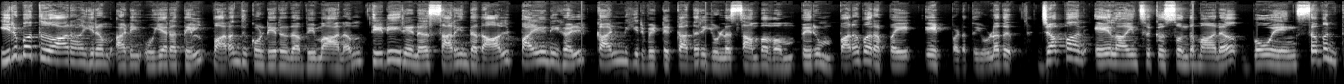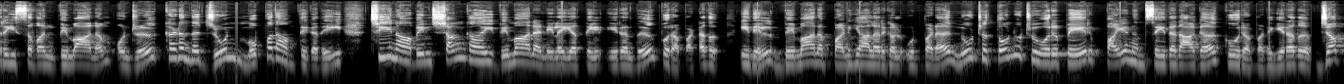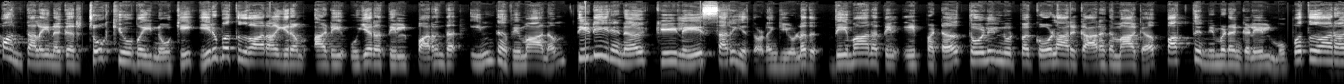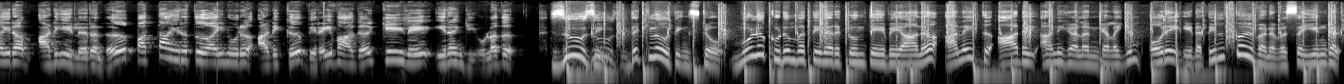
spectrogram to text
இருபத்து ஆறாயிரம் அடி உயரத்தில் பறந்து கொண்டிருந்த விமானம் திடீரென சரிந்ததால் பயணிகள் கண்ணீர் விட்டு கதறியுள்ள சம்பவம் பெரும் பரபரப்பை ஏற்படுத்தியுள்ளது. ஜப்பான் ஏர்லைன்ஸுக்கு சொந்தமான போயிங் செவன் த்ரீ செவன் விமானம் ஒன்று கடந்த ஜூன் முப்பதாம் திகதி சீனாவின் ஷங்காய் விமான நிலையத்தில் இருந்து புறப்பட்டது. இதில் விமான பணியாளர்கள் உட்பட நூற்று தொன்னூற்று ஒரு பேர் பயணம் செய்ததாக கூறப்படுகிறது. ஜப்பான் தலைநகர் டோக்கியோவை நோக்கி இருபத்தி ஆறாயிரம் ஆயிரம் அடி உயரத்தில் பறந்த இந்த விமானம் திடீரென கீழே சரிய தொடங்கியுள்ளது. விமானத்தில் ஏற்பட்ட தொழில்நுட்ப கோளாறு காரணமாக பத்து நிமிடங்களில் முப்பத்து ஆறாயிரம் அடியிலிருந்து பத்தாயிரத்து ஐநூறு அடிக்கு விரைவாக கீழே இறங்கியுள்ளது. ஜூசி தி க்ளோத்திங் ஸ்டோர் முழு குடும்பத்தினருக்கும் தேவையான அனைத்து ஆடை அணிகலன்களையும் ஒரே இடத்தில் கொள்வனவு செய்யுங்கள்.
